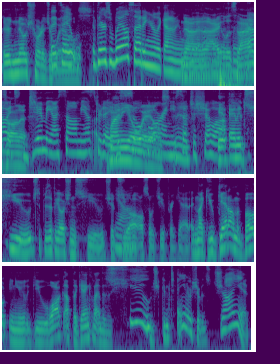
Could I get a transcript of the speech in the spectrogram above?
There's no shortage of They'd say whales. there's a whale sighting. You're like, I don't even. no, know no, no. what I, listen, I Oh, saw it's that. Jimmy. I saw him yesterday. Plenty He's of so whales. boring. He's such a show It- off. and it's huge. The Pacific Ocean's huge. It's Yeah. also what you forget. And like you get on the boat and you you walk up the gangplank. There's this huge container ship. It's giant.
